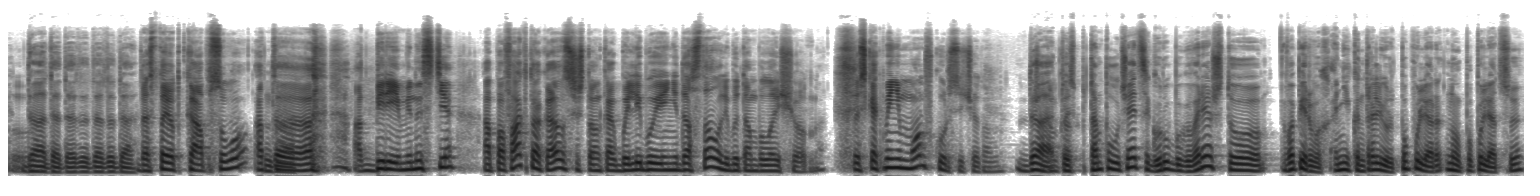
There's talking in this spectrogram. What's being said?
э, да, да, да, да, да, да, да. достает капсулу от, Да. э, от беременности, а по факту оказывается, что он как бы либо ее не достал, либо там была еще одна. То есть как минимум он в курсе, что там. Да, там то есть там получается, грубо говоря, что, во-первых, они контролируют популяр, ну, популяцию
